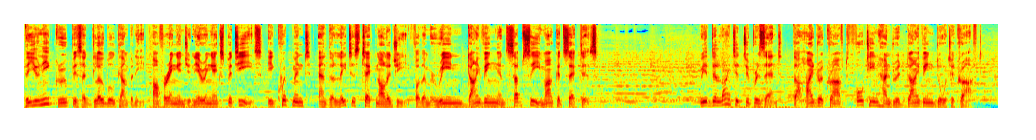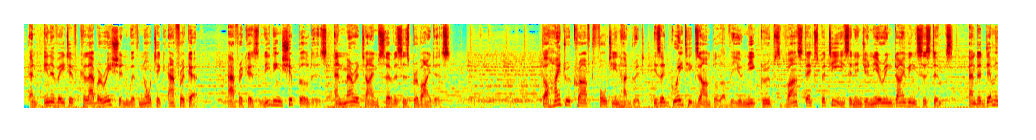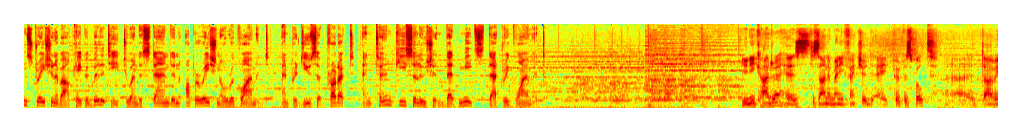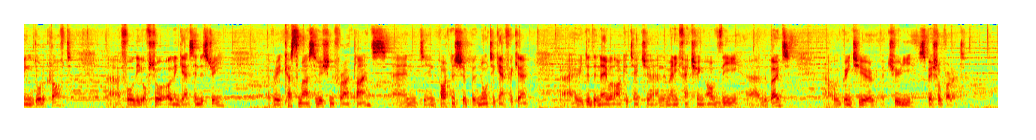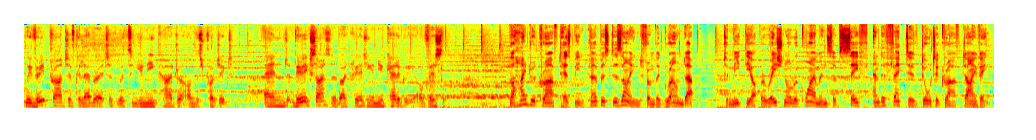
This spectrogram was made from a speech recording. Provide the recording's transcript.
The Unique Group is a global company offering engineering expertise, equipment and the latest technology for the marine, diving and subsea market sectors. We are delighted to present the HydraCraft 1400 diving daughter craft, an innovative collaboration with Nautic Africa, Africa's leading shipbuilders and maritime services providers. The HydraCraft 1400 is a great example of the Unique Group's vast expertise in engineering diving systems and a demonstration of our capability to understand an operational requirement and produce a product and turnkey solution that meets that requirement. Unique Hydra has designed and manufactured a purpose-built uh, diving daughter uh, for the offshore oil and gas industry a very customized solution for our clients and in partnership with Nautic Africa, uh, who did the naval architecture and the manufacturing of the, uh, the boat, uh, we bring to you a, a, truly special product. We're very proud to have collaborated with the Unique Hydra on this project and very excited about creating a new category of vessel. The HydraCraft has been purpose designed from the ground up to meet the operational requirements of safe and effective daughter craft diving.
